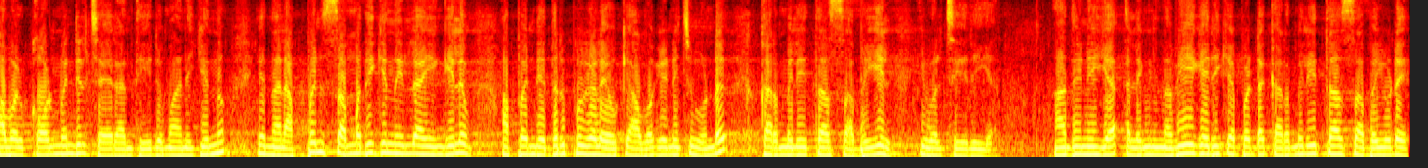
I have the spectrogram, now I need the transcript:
അവൾ കോൺവെന്റിൽ ചേരാൻ തീരുമാനിക്കുന്നു. എന്നാൽ അപ്പൻ സമ്മതിക്കുന്നില്ല എങ്കിലും അപ്പന്റെ എതിർപ്പുകളെയൊക്കെ അവഗണിച്ചുകൊണ്ട് കർമ്മലീത്ത സഭയിൽ ഇവൾ ചേരുക. ആധുനിക അല്ലെങ്കിൽ നവീകരിക്കപ്പെട്ട കർമ്മലീത്ത സഭയുടെ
